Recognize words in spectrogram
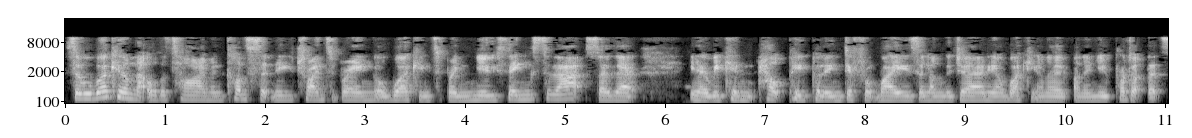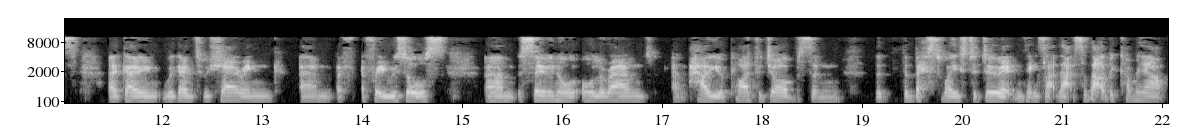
So we're working on that all the time and constantly trying to bring or working to bring new things to that so that you know we can help people in different ways along the journey. I'm working on a on a new product that's uh, going we're going to be sharing um, a, a, free resource um, soon all, all around um, how you apply for jobs and the, the best ways to do it and things like that. So that'll be coming out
